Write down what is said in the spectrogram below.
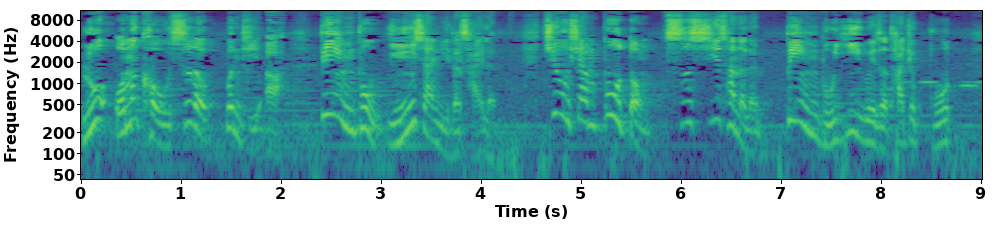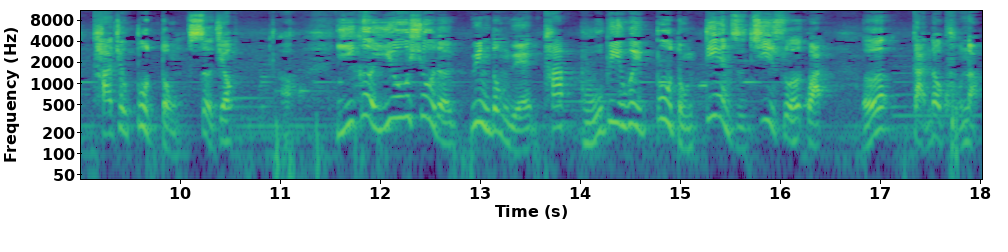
如我们口吃的问题啊，并不影响你的才能。就像不懂吃西餐的人，并不意味着他就不他就不懂社交啊。一个优秀的运动员，他不必为不懂电子技术而管而感到苦恼；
